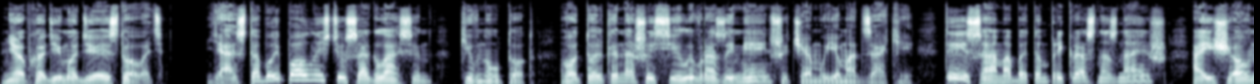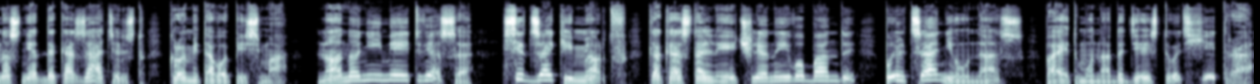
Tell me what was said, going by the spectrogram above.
Необходимо действовать». «Я с тобой полностью согласен», — кивнул тот. «Вот только наши силы в разы меньше, чем у Ямадзаки. Ты сам об этом прекрасно знаешь. А еще у нас нет доказательств, кроме того письма. Но оно не имеет веса. Сидзаки мертв, как и остальные члены его банды. Пыльца не у нас, поэтому надо действовать хитро.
